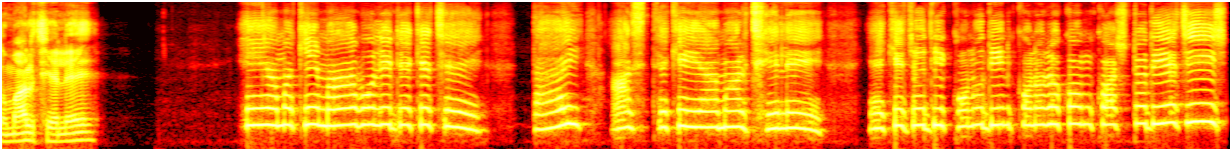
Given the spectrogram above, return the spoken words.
তোমার ছেলে? এ আমাকে মা বলে ডেকেছে। তাই আজ থেকে আমার ছেলে। একে যদি কোনোদিন কোনো রকম কষ্ট দিয়েছিস,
